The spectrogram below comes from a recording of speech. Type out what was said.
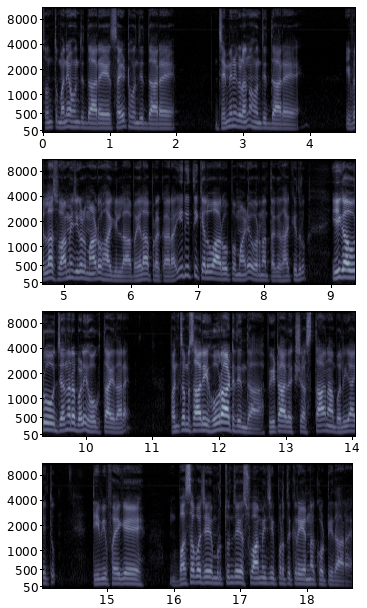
ಸ್ವಂತ ಮನೆ ಹೊಂದಿದ್ದಾರೆ ಸೈಟ್ ಹೊಂದಿದ್ದಾರೆ, ಜಮೀನುಗಳನ್ನು ಹೊಂದಿದ್ದಾರೆ. ಇವೆಲ್ಲ ಸ್ವಾಮೀಜಿಗಳು ಮಾಡೋ ಹಾಗಿಲ್ಲ ಬಯಲಾ ಪ್ರಕಾರ. ಈ ರೀತಿ ಕೆಲವು ಆರೋಪ ಮಾಡಿ ಅವರನ್ನು ತೆಗೆದುಹಾಕಿದರು ಈಗ ಅವರು ಜನರ ಬಳಿ ಹೋಗ್ತಾ ಇದ್ದಾರೆ. ಪಂಚಮಸಾಲಿ ಹೋರಾಟದಿಂದ ಪೀಠಾಧ್ಯಕ್ಷ ಸ್ಥಾನ ಬಲಿಯಾಯಿತು. ಟಿ ವಿ ಫೈಗೆ ಬಸವಜಯ ಮೃತ್ಯುಂಜಯ ಸ್ವಾಮೀಜಿ ಪ್ರತಿಕ್ರಿಯೆಯನ್ನು ಕೊಟ್ಟಿದ್ದಾರೆ.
